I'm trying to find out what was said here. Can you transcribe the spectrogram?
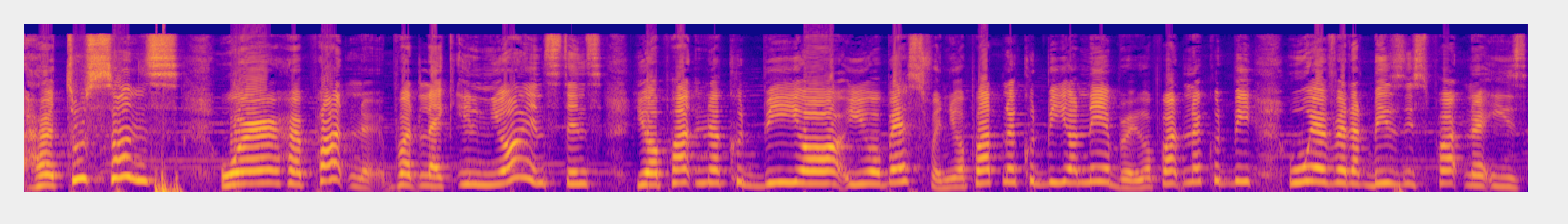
her two sons were her partner. But like in your instance your partner could be your your best friend. Your partner could be your neighbor. Your partner could be whoever that business partner is.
